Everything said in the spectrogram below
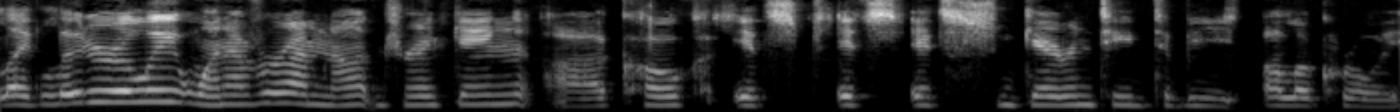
like literally whenever i'm not drinking uh coke it's it's it's guaranteed to be a lacroix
